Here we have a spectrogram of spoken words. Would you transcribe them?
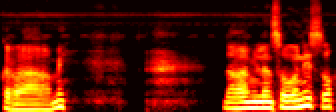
Karami. Dami lang sonis oh.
